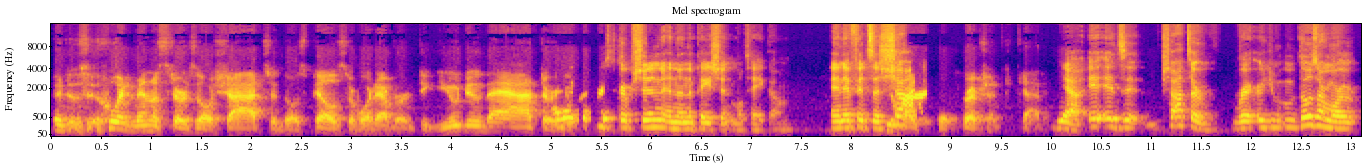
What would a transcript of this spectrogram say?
who administers those shots and those pills or whatever? Do you do that or I do the prescription, and then the patient will take them. And if it's a you shot, prescription? Got it. yeah, it, it's it, shots are rare. You, those are more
